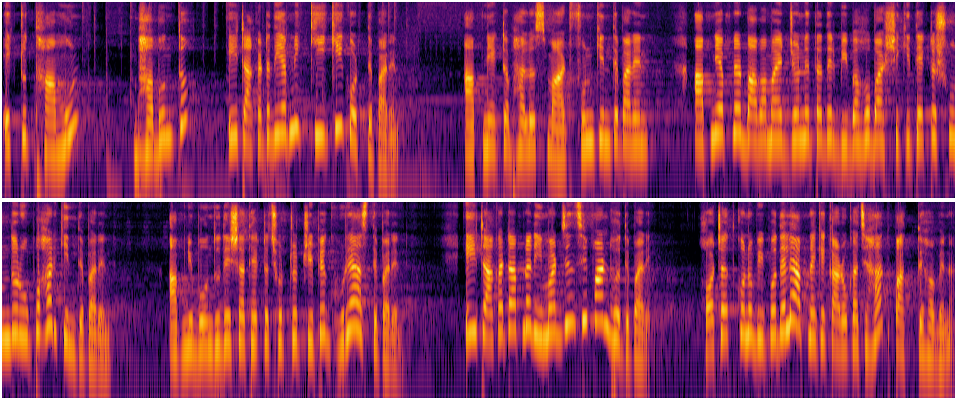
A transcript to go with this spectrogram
একটু থামুন, ভাবুন তো, এই টাকাটা দিয়ে আপনি কি কি করতে পারেন? আপনি একটা ভালো স্মার্টফোন কিনতে পারেন আপনি আপনার বাবা মায়ের জন্য তাদের বিবাহ বার্ষিকীতে একটা সুন্দর উপহার কিনতে পারেন। আপনি বন্ধুদের সাথে একটা ছোট্ট ট্রিপে ঘুরে আসতে পারেন। এই টাকাটা আপনার ইমার্জেন্সি ফান্ড হতে পারে। হঠাৎ কোনো বিপদ এলে আপনাকে কারও কাছে হাত পাততে হবে না।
